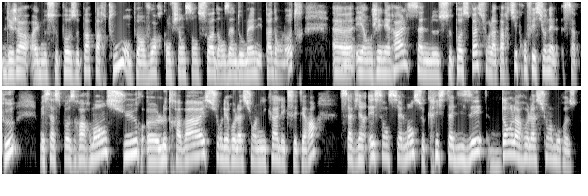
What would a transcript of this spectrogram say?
déjà, elle ne se pose pas partout. On peut avoir confiance en soi dans un domaine et pas dans l'autre. Euh, et en général, ça ne se pose pas sur la partie professionnelle. Ça peut, mais ça se pose rarement sur euh, le travail, sur les relations amicales, etc. Ça vient essentiellement se cristalliser dans la relation amoureuse.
